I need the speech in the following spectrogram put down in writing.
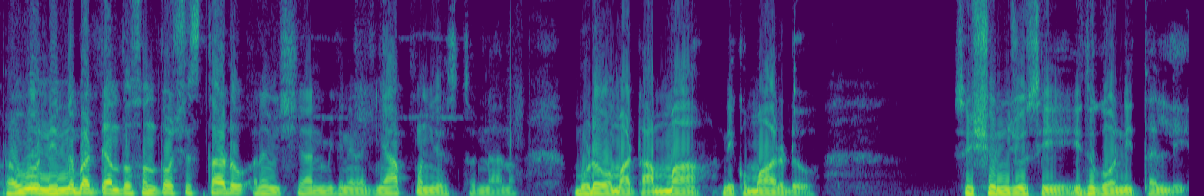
ప్రభు నిన్ను బట్టి ఎంతో సంతోషిస్తాడు అనే విషయాన్ని మీకు నేను జ్ఞాపకం చేస్తున్నాను. మూడవ మాట అమ్మ నీ కుమారుడు శిష్యుని చూసి ఇదిగో నీ తల్లి.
